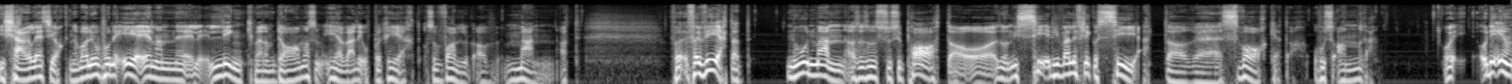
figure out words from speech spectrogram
i kjærlighetsjakten. Jeg bare lurer på om det er en eller annen eh, link mellom damer som er veldig operert, og så valg av menn. At, for, for, jeg vet at noen menn, altså sånn sosiopater og sånn, de, ser, de, er veldig flinke å se etter eh, svakheter hos andre. Og, og det, er,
